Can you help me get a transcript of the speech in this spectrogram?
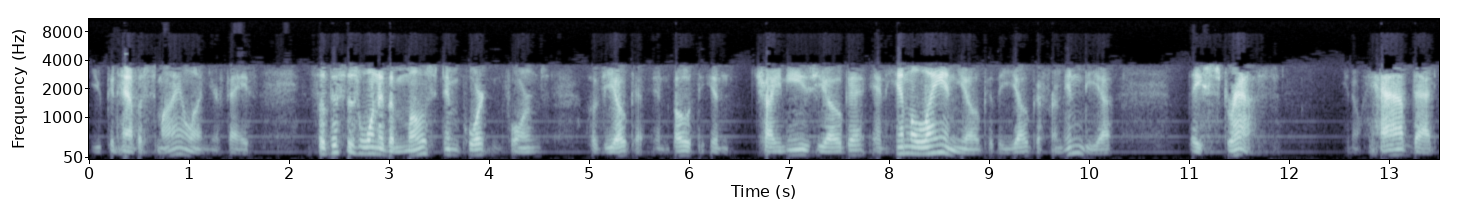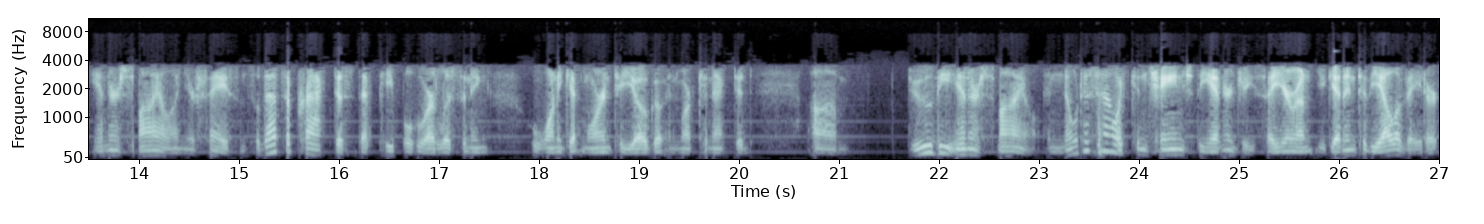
You can have a smile on your face. So this is one of the most important forms of yoga, and both in Chinese yoga and Himalayan yoga, the yoga from India. They stress, you know, have that inner smile on your face, and so that's a practice that people who are listening, who want to get more into yoga and more connected, um, do the inner smile and notice how it can change the energy. Say you're on, you get into the elevator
